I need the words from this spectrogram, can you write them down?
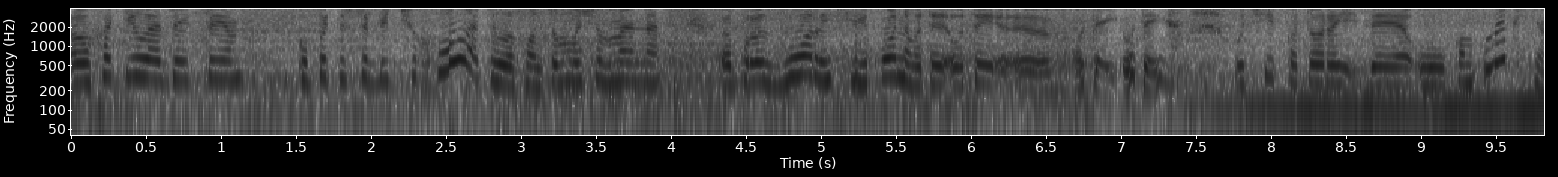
Е, Хотіла зайти купити собі чехол на телефон, тому що в мене е, прозорий силіконовий, отей, отей, е, отей, отей, оці, який йде у комплекті.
